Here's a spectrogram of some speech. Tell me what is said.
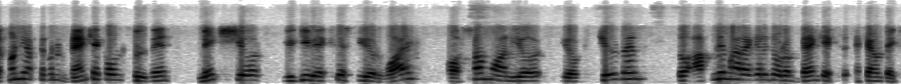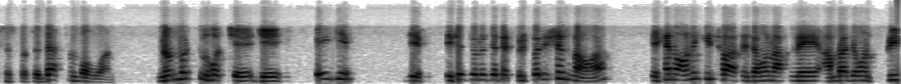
যখনই আপনি কোনো ব্যাংক অ্যাকাউন্ট খুলবেন make sure you give access to your wife or someone your your children তো আপনি মারা গেলে যে ওরা ব্যাংক অ্যাকাউন্ট অ্যাক্সেস করতে that's number one number two হচ্ছে যে, এই যে যে, এটার জন্য যেটা প্রিপারেশন নেওয়া এখানে অনেক কিছু আছে, যেমন আপনি, আমরা যেমন প্রি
